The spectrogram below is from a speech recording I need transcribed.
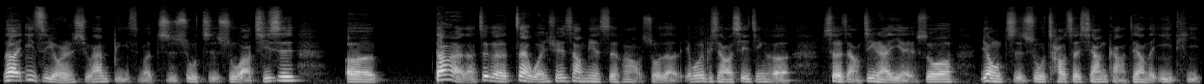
那一直有人喜欢比什么指数指数啊，其实呃，当然了，这个在文宣上面是很好说的。我也不想到谢金河社长竟然也说用指数超车香港这样的议题，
